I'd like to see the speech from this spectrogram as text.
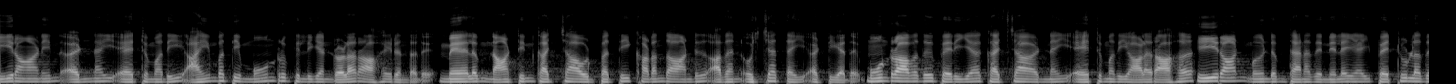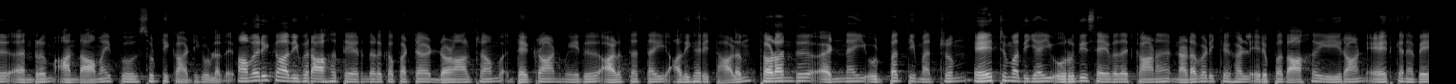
ஈரானின் எண்ணெய் ஏற்றுமதி ஐம்பத்தி மூன்று பில்லியன் டாலராக இருந்தது. மேலும் நாட்டின் கச்சா உற்பத்தி கடந்த ஆண்டு அதன் உச்சத்தை எட்டியது. மூன்றாவது பெரிய கச்சா எண்ணெய் ஏற்றுமதியாளராக ஈரான் மீண்டும் தனது நிலையை பெற்றுள்ளது என்றும் அந்த அமைப்பு சுட்டிக்காட்டியுள்ளது. அமெரிக்க அதிபர் அதிபராக தேர்ந்தெடுக்கப்பட்ட டொனால்ட் ட்ரம்ப் தெஹ்ரான் மீது அழுத்தத்தை அதிகரித்தாலும் தொடர்ந்து எண்ணெய் உற்பத்தி மற்றும் ஏற்றுமதியை உறுதி செய்வதற்கான நடவடிக்கைகள் இருப்பதாக ஈரான் ஏற்கனவே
